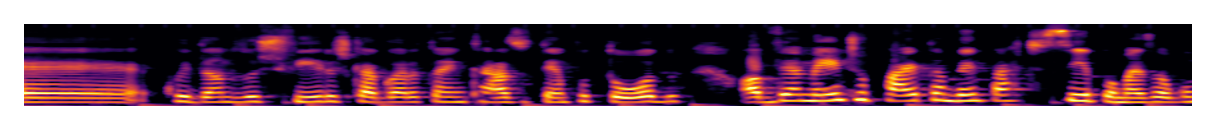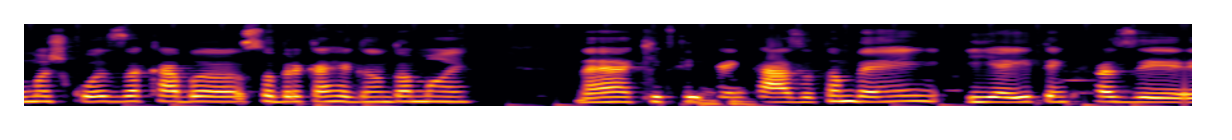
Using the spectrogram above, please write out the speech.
é, cuidando dos filhos que agora estão em casa o tempo todo. Obviamente, o pai também participa, mas algumas coisas acaba sobrecarregando a mãe, né? Que fica em uhum. casa também e aí tem que fazer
